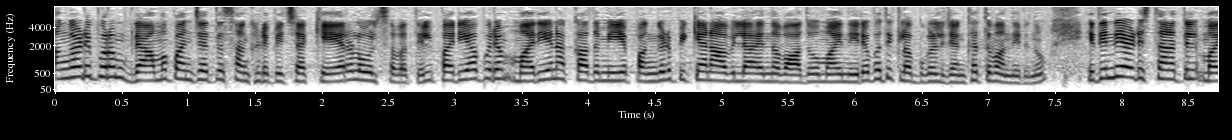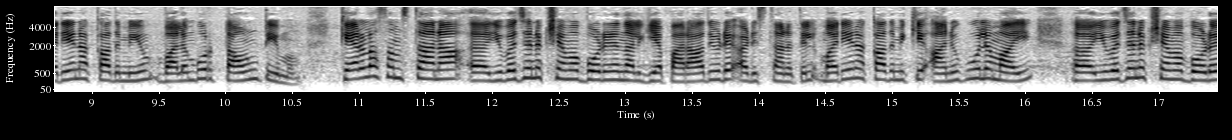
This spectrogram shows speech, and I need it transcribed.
അങ്ങാടിപ്പുറം ഗ്രാമപഞ്ചായത്ത് സംഘടിപ്പിച്ച കേരളോത്സവത്തിൽ പരിയാപുരം മരിയൻ അക്കാദമിയെ പങ്കെടുപ്പിക്കാനാവില്ല എന്ന വാദവുമായി നിരവധി ക്ലബ്ബുകൾ രംഗത്ത് വന്നിരുന്നു. ഇതിന്റെ അടിസ്ഥാനത്തിൽ മരിയൻ അക്കാദമിയും വലമ്പൂർ ടൗൺ ടീമും കേരള സംസ്ഥാന യുവജനക്ഷേമ ബോർഡിന് നൽകിയ പരാതിയുടെ അടിസ്ഥാനത്തിൽ മരിയൻ അക്കാദമിക്ക് അനുകൂലമായി യുവജനക്ഷേമ ബോർഡ്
